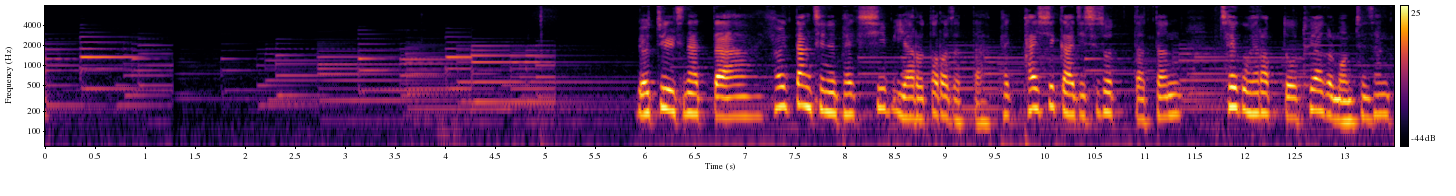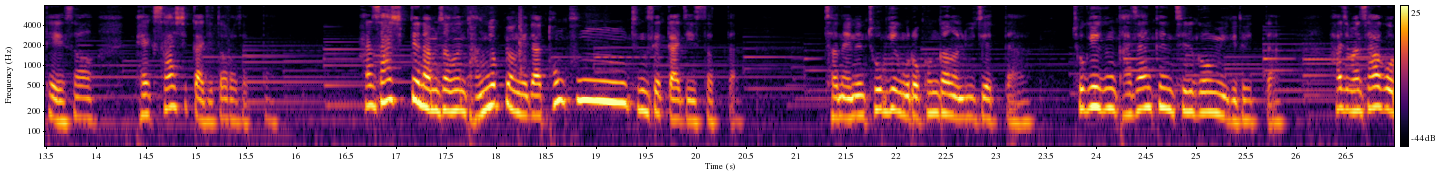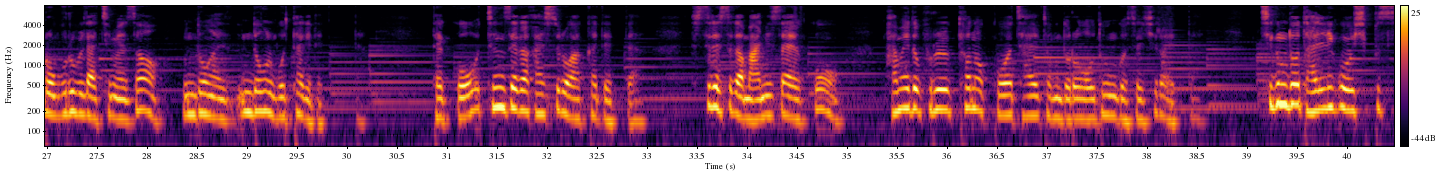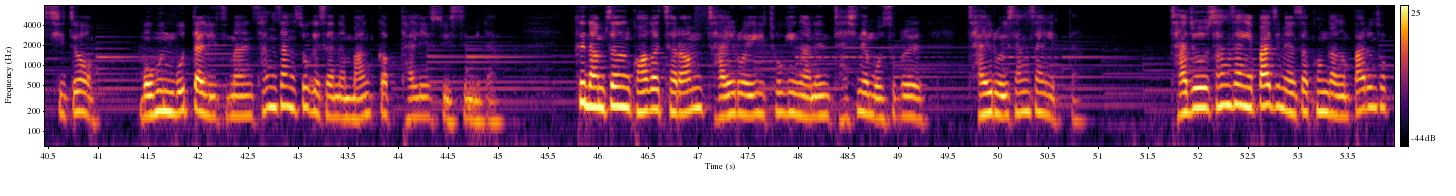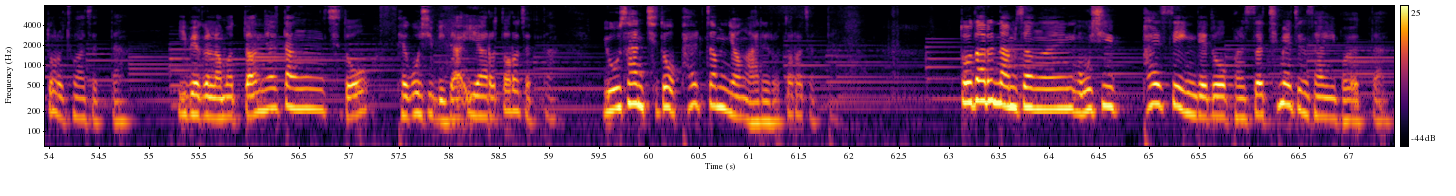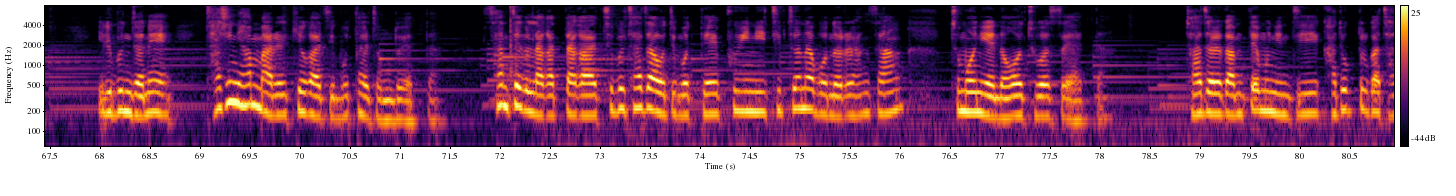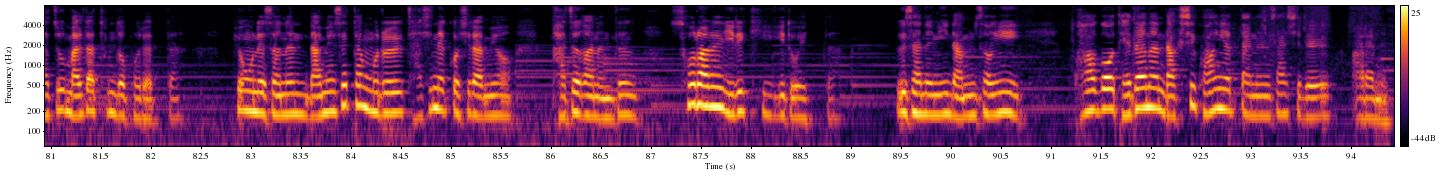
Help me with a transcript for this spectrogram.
몇 주일 지났다. 혈당치는 110 이하로 떨어졌다. 180까지 치솟았던 최고 혈압도 투약을 멈춘 상태에서 140까지 떨어졌다. 한 40대 남성은 당뇨병에다 통풍 증세까지 있었다. 전에는 조깅으로 건강을 유지했다. 조깅은 가장 큰 즐거움이기도 했다. 하지만 사고로 무릎을 다치면서 운동할, 운동을 못하게 됐다. 됐고 증세가 갈수록 악화됐다. 스트레스가 많이 쌓였고 밤에도 불을 켜놓고 잘 정도로 어두운 것을 싫어했다. 지금도 달리고 싶으시죠? 몸은 못 달리지만 상상 속에서는 마음껏 달릴 수 있습니다. 그 남성은 과거처럼 자유로이 조깅하는 자신의 모습을 자유로이 상상했다. 자주 상상에 빠지면서 건강은 빠른 속도로 좋아졌다. 200을 넘었던 혈당치도 150이다 이하로 떨어졌다. 요산치도 8.0 아래로 떨어졌다. 또 다른 남성은 58세인데도 벌써 치매 증상이 보였다. 1분 전에 자신이 한 말을 기억하지 못할 정도였다. 산책을 나갔다가 집을 찾아오지 못해 부인이 집 전화번호를 항상 주머니에 넣어 주었어야 했다. 좌절감 때문인지 가족들과 자주 말다툼도 벌였다. 병원에서는 남의 세탁물을 자신의 것이라며 가져가는 등 소란을 일으키기도 했다. 의사는 이 남성이 과거 대단한 낚시광이었다는 사실을 알아냈다.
